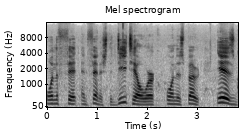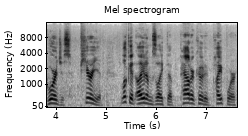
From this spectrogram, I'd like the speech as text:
on the fit and finish. The detail work on this boat is gorgeous, period. Look at items like the powder coated pipework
